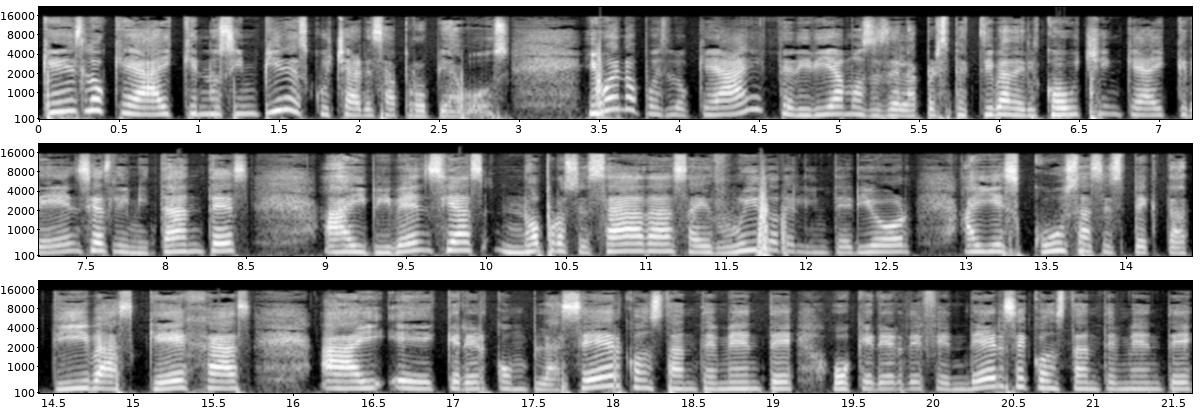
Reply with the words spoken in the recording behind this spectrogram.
¿qué es lo que hay que nos impide escuchar esa propia voz? Y bueno, pues lo que hay, te diríamos desde la perspectiva del coaching, que hay creencias limitantes, hay vivencias no procesadas, hay ruido del interior, hay excusas, expectativas, quejas, hay eh, querer complacer constantemente o querer defenderse constantemente,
